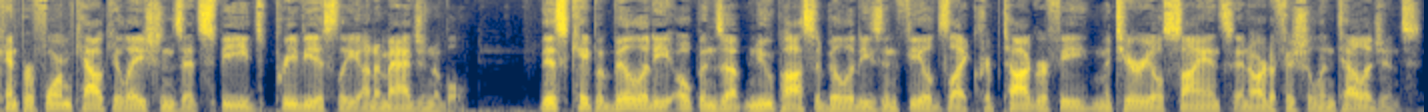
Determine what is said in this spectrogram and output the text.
can perform calculations at speeds previously unimaginable. This capability opens up new possibilities in fields like cryptography, material science, and artificial intelligence.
